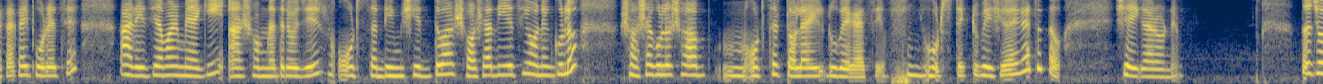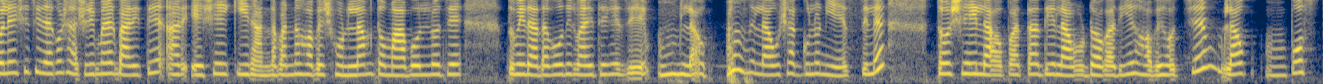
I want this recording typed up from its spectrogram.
একাকাই পড়েছে। আর এই যে আমার ম্যাগি আর সোমনাথের ওই যে ওটস ডিম সিদ্ধ আর শশা দিয়েছি অনেকগুলো। শশাগুলো সব ওটসের তলায় ডুবে গেছে। ওটসটা একটু বেশি হয়ে গেছে তো, সেই কারণে। তো চলে এসেছি দেখো শাশুড়ি মায়ের বাড়িতে, আর এসে কি রান্না বান্না হবে শুনলাম। তো মা বলল যে, তুমি দাদা বৌদির বাড়ি থেকে যে লাউ লাউ শাকগুলো নিয়ে এসেছিলে, তো সেই লাউ পাতা দিয়ে লাউ ডগা দিয়ে হবে হচ্ছে লাউ পোস্ত।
